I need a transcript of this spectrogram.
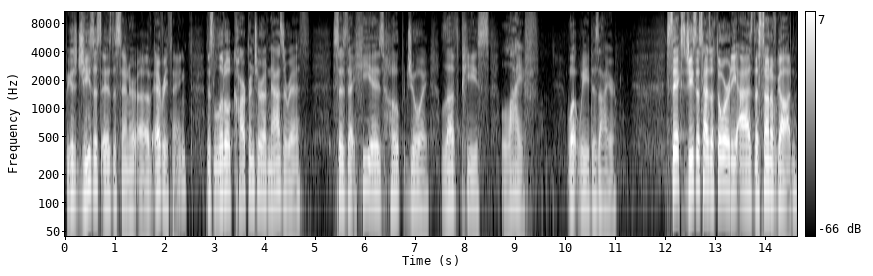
because Jesus is the center of everything. This little carpenter of Nazareth says that he is hope, joy, love, peace, life, what we desire. Six, Jesus has authority as the Son of God.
